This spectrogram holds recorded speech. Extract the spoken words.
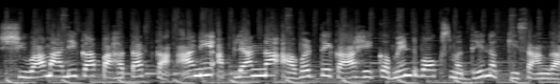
शिवा मालिका पाहतात का आणि आपल्यांना आवडते का हे कमेंट बॉक्समध्ये नक्की सांगा.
